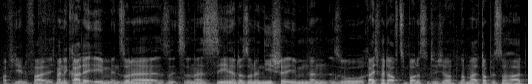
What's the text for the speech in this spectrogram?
Auf jeden Fall. Ich meine, gerade eben in so einer, so, so einer Szene oder so einer Nische eben dann so Reichweite aufzubauen, ist natürlich auch nochmal doppelt so hart.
